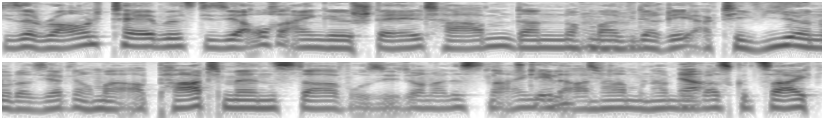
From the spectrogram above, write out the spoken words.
diese Roundtables, die sie auch eingestellt haben, dann nochmal mhm. wieder reaktivieren oder sie hatten nochmal Apartments da, wo sie Journalisten eingeladen Stimmt. haben und haben ja. dir was gezeigt.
